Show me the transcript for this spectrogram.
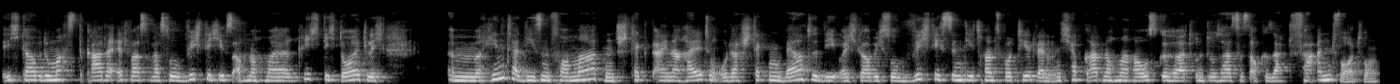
ich glaube, du machst gerade etwas, was so wichtig ist, auch nochmal richtig deutlich ähm, hinter diesen Formaten steckt eine Haltung oder stecken Werte, die euch, glaube ich, so wichtig sind, die transportiert werden. Und ich habe gerade noch mal rausgehört und du hast es auch gesagt, Verantwortung.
